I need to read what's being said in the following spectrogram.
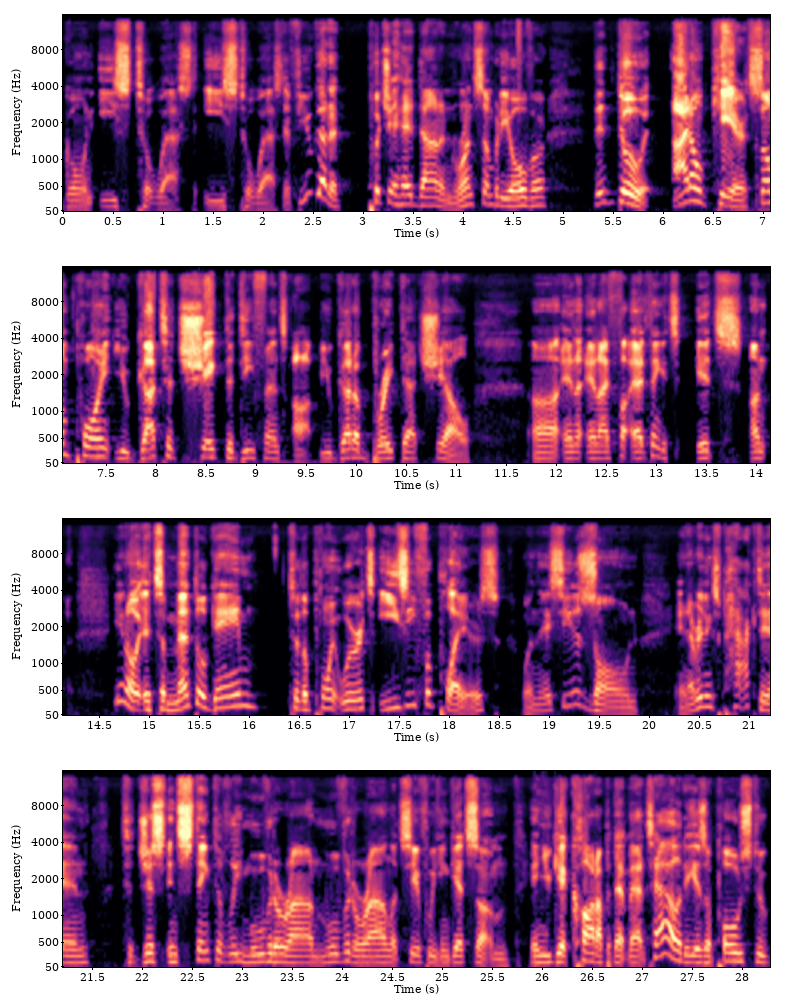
going east to west, east to west. If you got to put your head down and run somebody over, then do it. I don't care. At some point, you got to shake the defense up. You got to break that shell. Uh, and and I th- I think it's it's un- you know it's a mental game to the point where it's easy for players when they see a zone and everything's packed in to just instinctively move it around, move it around. Let's see if we can get something. And you get caught up in that mentality as opposed to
